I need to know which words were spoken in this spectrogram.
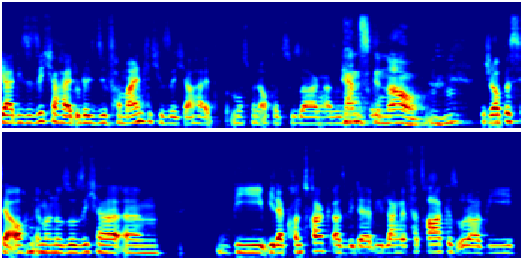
ja diese Sicherheit oder diese vermeintliche Sicherheit, muss man auch dazu sagen. Also ganz genau. Mhm. Job ist ja auch immer nur so sicher ähm, wie wie der Kontrakt, also wie der wie lang der Vertrag ist oder wie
